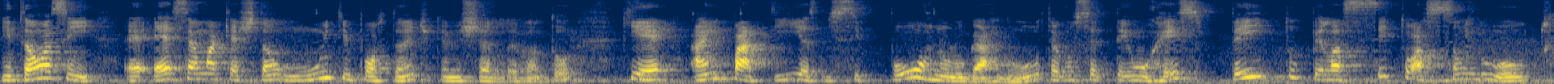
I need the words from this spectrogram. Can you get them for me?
Então, assim, é, essa é uma questão muito importante que a Michelle levantou, que é a empatia de se pôr no lugar do outro, é você ter o respeito pela situação do outro,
